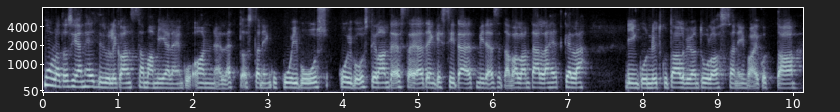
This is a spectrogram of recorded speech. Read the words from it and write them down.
Mulla tosiaan heti tuli myös sama mieleen kuin Annelle tuosta niin kuin kuivuus, kuivuustilanteesta ja etenkin sitä, että miten se tavallaan tällä hetkellä, niin kuin nyt kun talvi on tulossa, niin vaikuttaa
